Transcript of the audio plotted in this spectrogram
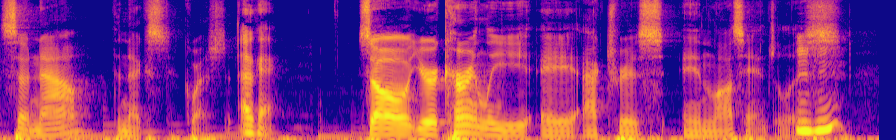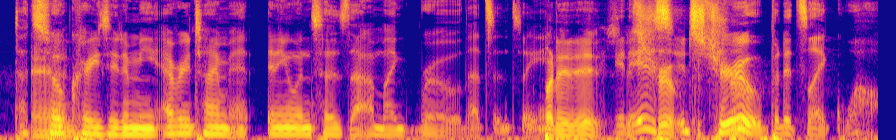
So now the next question. Okay. So you're currently a actress in Los Angeles, Mm-hmm. That's so crazy to me. Every time anyone says that, I'm like, bro, that's insane. but it is. It it's is. True. It's, true, But it's like, whoa.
